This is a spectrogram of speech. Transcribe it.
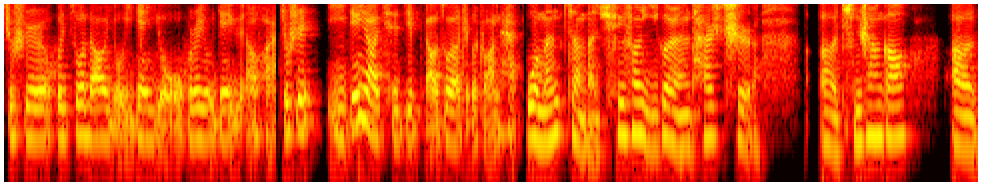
就是会做到有一点油或者有一点圆滑？就是一定要切记不要做到这个状态。我们怎么区分一个人他是？呃，情商高，呃，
